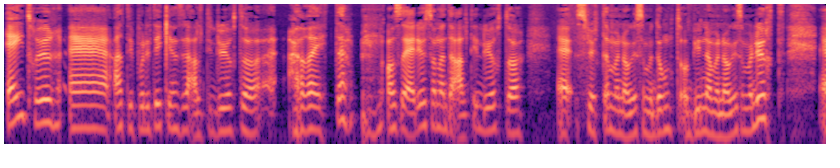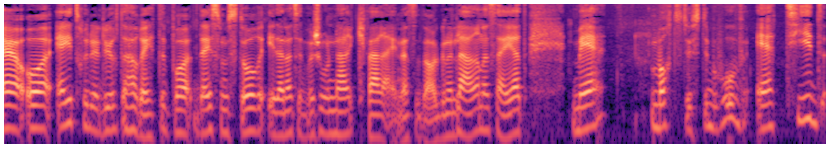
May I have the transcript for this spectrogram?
Jeg tror eh, at i politikken så er det alltid lurt å høre etter. Og så er det jo sånn at det er alltid lurt å eh, slutte med noe som er dumt, og begynne med noe som er lurt. Eh, og jeg tror det er lurt å høre etter på de som står i denne situasjonen her hver eneste dag. Når lærerne sier at vi, vårt største behov er tid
